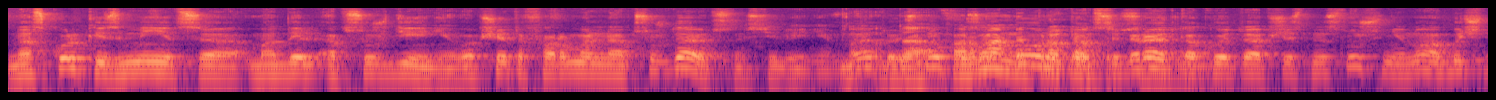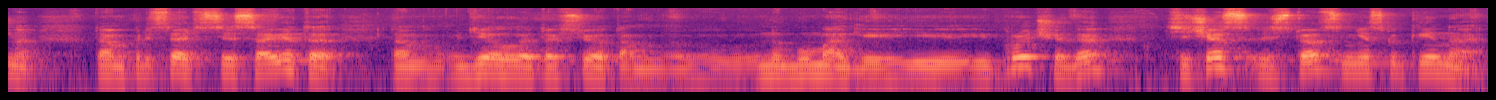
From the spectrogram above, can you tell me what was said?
насколько изменится модель обсуждения? Вообще-то формально обсуждают с населением, да, то да, есть, ну, по закону там собирают какое-то общественное слушание, но обычно там представитель совета там делал это все там на бумаге и, и прочее, да, сейчас ситуация несколько иная.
